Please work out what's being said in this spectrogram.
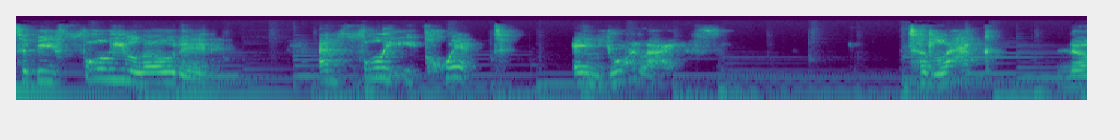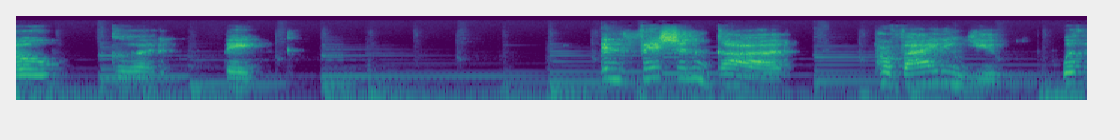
to be fully loaded and fully equipped in your life? To lack no good thing. Envision God providing you with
